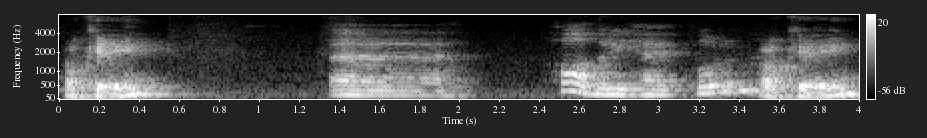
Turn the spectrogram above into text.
Ok, eh, Audrey Hepburn, ok,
